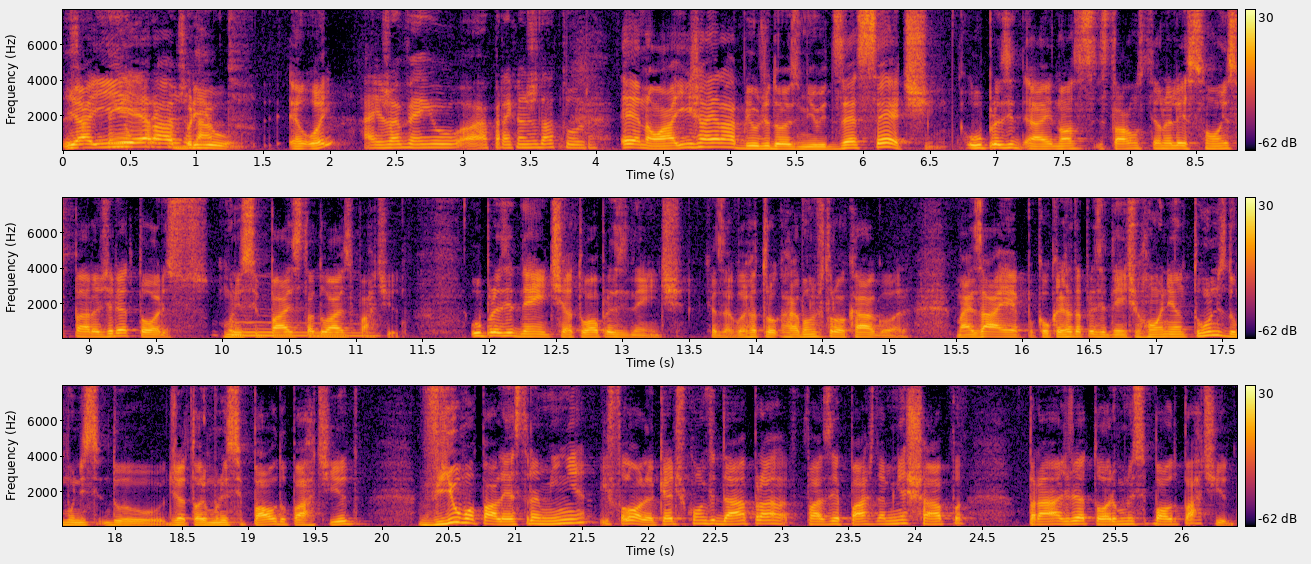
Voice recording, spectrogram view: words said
E aí era abril. É, oi? Aí já vem o- a pré-candidatura. É, não, aí já era abril de 2017, o preside... aí nós estávamos tendo eleições para diretórios municipais e estaduais do partido. O presidente, atual presidente, quer dizer, agora já tro... acabamos de trocar agora, mas à época, o candidato a presidente Rony Antunes, do, munici... do diretório municipal do partido, viu uma palestra minha e falou, olha, eu quero te convidar para fazer parte da minha chapa para diretório municipal do partido.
